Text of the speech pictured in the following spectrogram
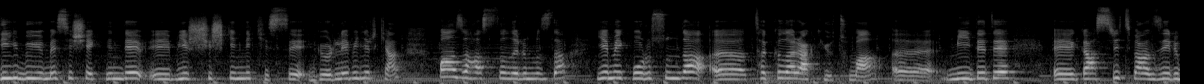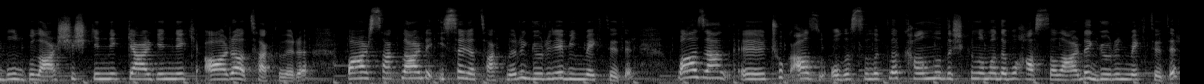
dil büyümesi şeklinde e, bir şişkinlik hissi görülebilirken bazı hastalarımızda yemek borusunda e, takılarak yutma, e, midede e, gastrit benzeri bulgular, şişkinlik, gerginlik, ağrı atakları, bağırsaklarda ishal atakları görülebilmektedir. Bazen e, çok az olasılıkla kanlı dışkılama da bu hastalarda görünmektedir.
